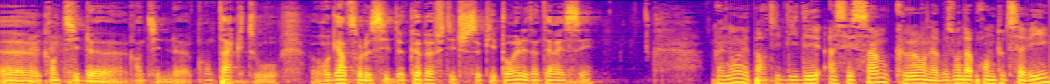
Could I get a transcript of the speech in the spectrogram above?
euh, quand ils euh, quand ils contactent ou regardent sur le site de Cup of Teach ce qui pourrait les intéresser Maintenant, on est parti de l'idée assez simple qu'on a besoin d'apprendre toute sa vie,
